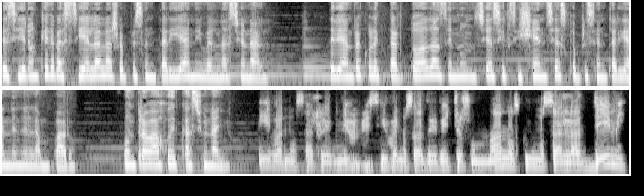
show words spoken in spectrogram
decidieron que Graciela las representaría a nivel nacional. Debían recolectar todas las denuncias y exigencias que presentarían en el amparo. Fue un trabajo de casi un año. Íbamos a reuniones, íbamos a derechos humanos, fuimos a la DEMI.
